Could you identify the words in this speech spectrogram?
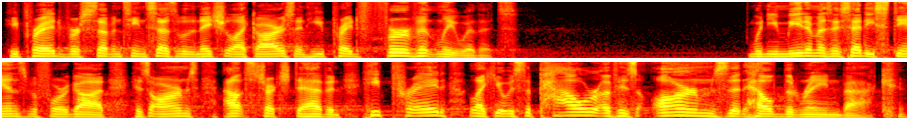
He prayed, verse 17 says, with a nature like ours, and he prayed fervently with it. When you meet him, as I said, he stands before God, his arms outstretched to heaven. He prayed like it was the power of his arms that held the rain back.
